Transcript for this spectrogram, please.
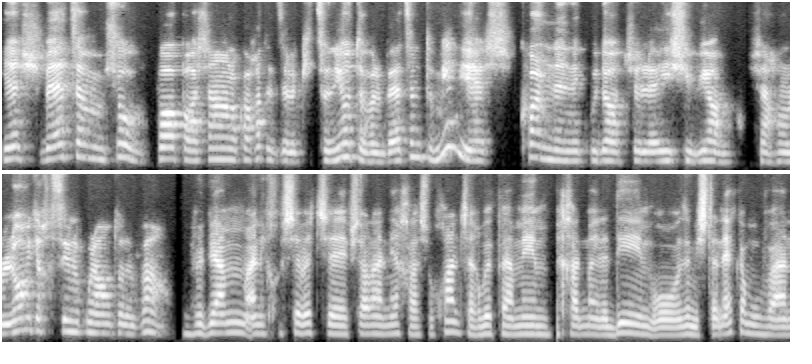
יש בעצם, שוב, פה הפרשה לוקחת את זה לקיצוניות, אבל בעצם תמיד יש כל מיני נקודות של אי שוויון, שאנחנו לא מתייחסים לכולם אותו דבר. וגם אני חושבת שאפשר להניח על השולחן שהרבה פעמים אחד מהילדים, או זה משתנה כמובן,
